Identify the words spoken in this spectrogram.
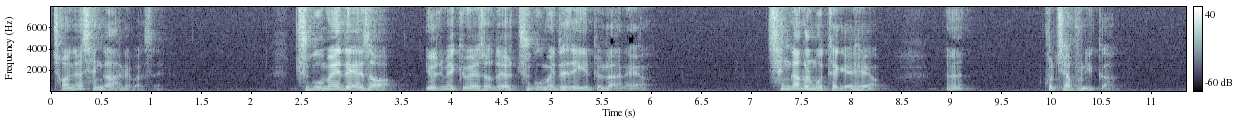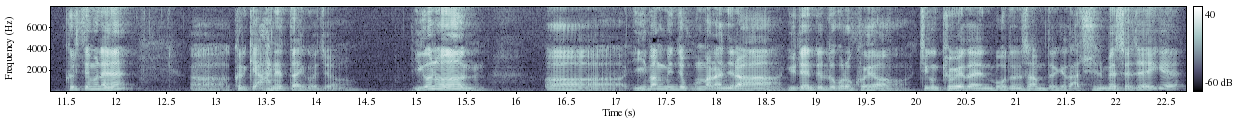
전혀 생각 안 해봤어요. 죽음에 대해서 요즘에 교회에서도 죽음에 대해서 얘기를 별로 안 해요. 생각을 못하게 해요. 어? 골치 아프니까. 그렇기 때문에 어, 그렇게 안 했다 이거죠. 이거는 어, 이방 민족뿐만 아니라 유대인들도 그렇고요. 지금 교회 다닌 모든 사람들에게 다 주신 메시지야 이게.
